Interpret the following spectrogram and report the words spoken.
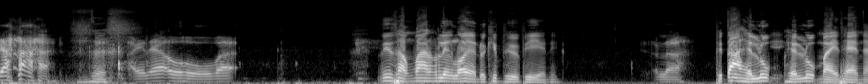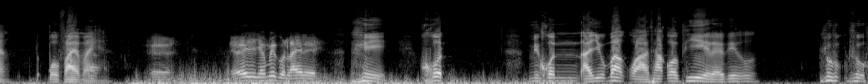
จ้าไปแล้วโอ้โหวะนี่ทางบ้านเขาเรียกร้องอย่างดูคลิป PVP นี่อะไรพี่ต้าเห็นรูปเห็นรูปใหม่แทนยังโปรไฟล์ใหม่อะเออเอ้ยยังไม่กดไลค์เลยนี่โคตรมีคนอายุมากกว่าทักว่าพี่เลยพี่รูปรูป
